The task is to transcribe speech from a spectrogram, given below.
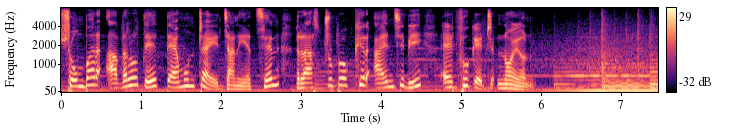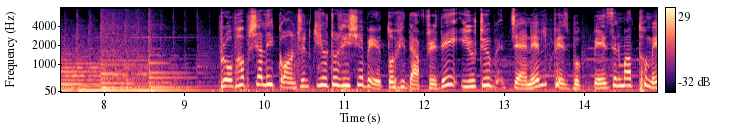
সোমবার আদালতে তেমনটাই জানিয়েছেন রাষ্ট্রপক্ষের আইনজীবী অ্যাডভোকেট নয়ন। প্রভাবশালী কন্টেন্ট ক্রিয়েটর হিসেবে Tohid Afridi YouTube channel Facebook পেজের মাধ্যমে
